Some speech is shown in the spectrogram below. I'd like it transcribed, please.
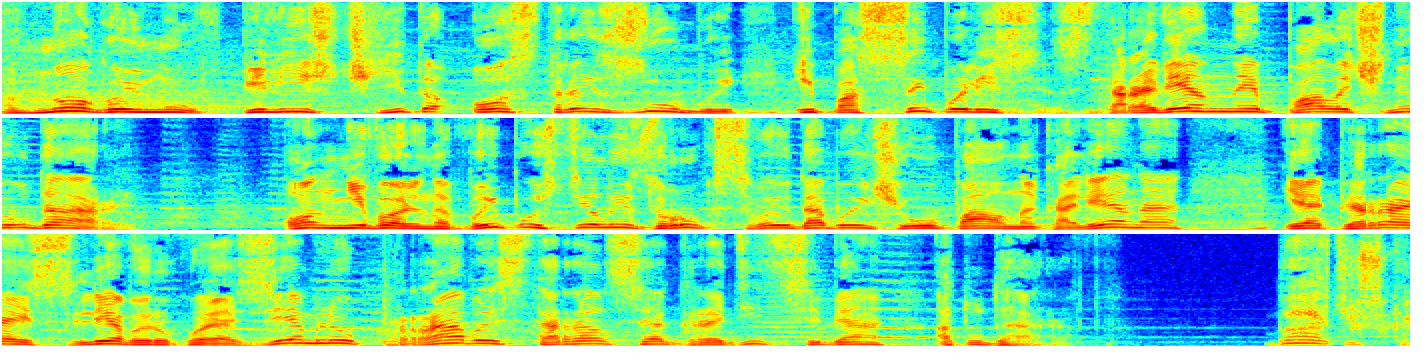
в ногу ему впились чьи-то острые зубы и посыпались здоровенные палочные удары. Он невольно выпустил из рук свою добычу, упал на колено и, опираясь левой рукой о землю, правой старался оградить себя от ударов. Батюшка,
